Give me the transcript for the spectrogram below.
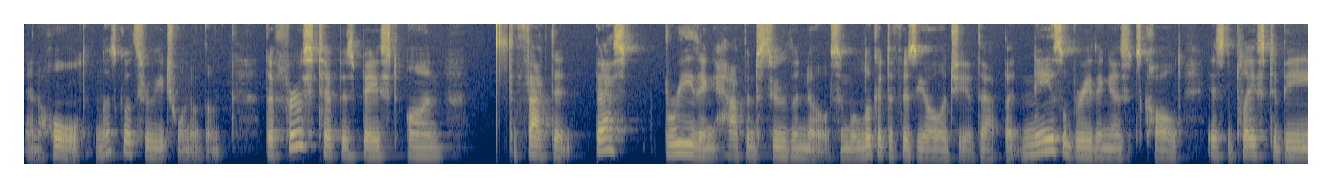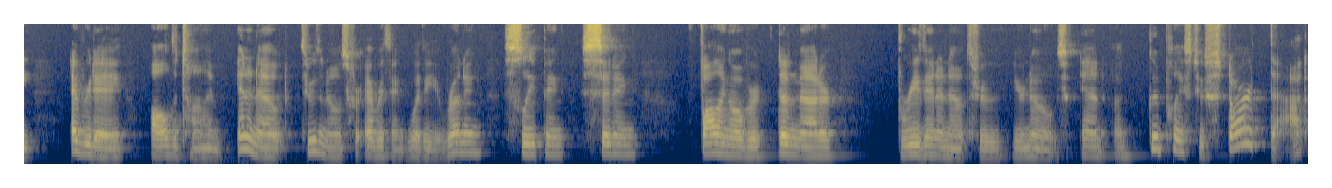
and hold. And let's go through each one of them. The first tip is based on the fact that best breathing happens through the nose, and we'll look at the physiology of that. But nasal breathing, as it's called, is the place to be every day, all the time, in and out, through the nose for everything, whether you're running, sleeping, sitting, falling over, doesn't matter. Breathe in and out through your nose. And a good place to start that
